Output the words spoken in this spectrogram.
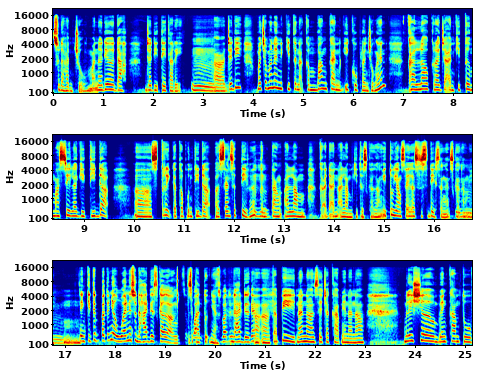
sudah hancur. Makna dia dah jadi teh tarik. Hmm. Ah, jadi macam mana ni kita nak kembangkan eco pelancongan kalau kerajaan kita masih lagi tidak uh, strict ataupun tidak uh, sensitif eh, Mhm. tentang alam keadaan alam kita sekarang. Itu yang saya rasa sedih sangat sekarang ni. Hmm. Dan kita patutnya awareness sudah ada sekarang. Sepatutnya. Sepatutnya dah ada kan? Uh, uh, tapi Nana saya cakap ya Nana Malaysia when come to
